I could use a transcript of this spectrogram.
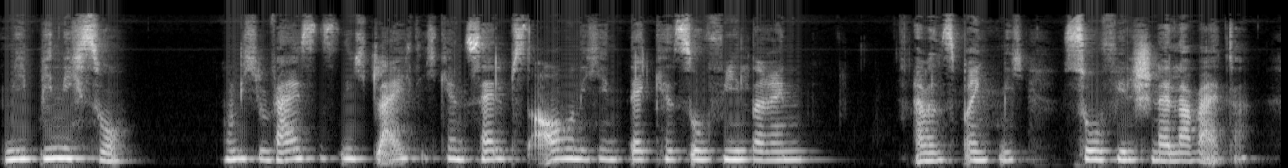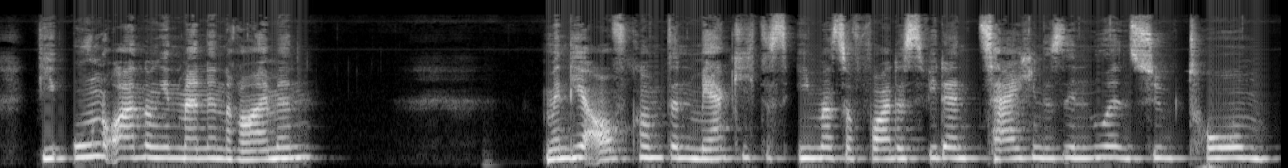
wie bin ich so? Und ich weiß es nicht leicht, ich kenne selbst auch und ich entdecke so viel darin, aber das bringt mich so viel schneller weiter. Die Unordnung in meinen Räumen wenn die aufkommt, dann merke ich das immer sofort. Das ist wieder ein Zeichen, das ist nur ein Symptom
